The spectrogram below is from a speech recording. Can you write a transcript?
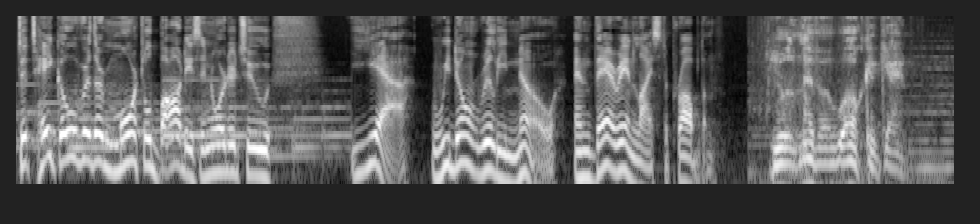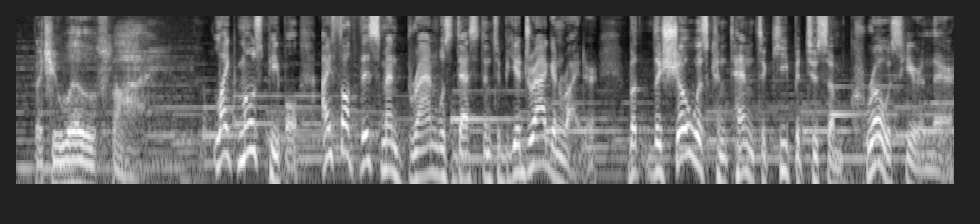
to take over their mortal bodies in order to. Yeah, we don't really know, and therein lies the problem. You'll never walk again, but you will fly. Like most people, I thought this meant Bran was destined to be a dragon rider, but the show was content to keep it to some crows here and there.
